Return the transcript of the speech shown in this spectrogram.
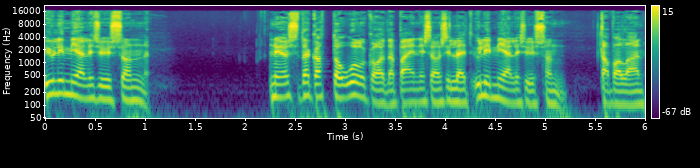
ylimielisyys on no jos sitä katsoo ulkoa päin, niin se on silleen, että ylimielisyys on tavallaan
